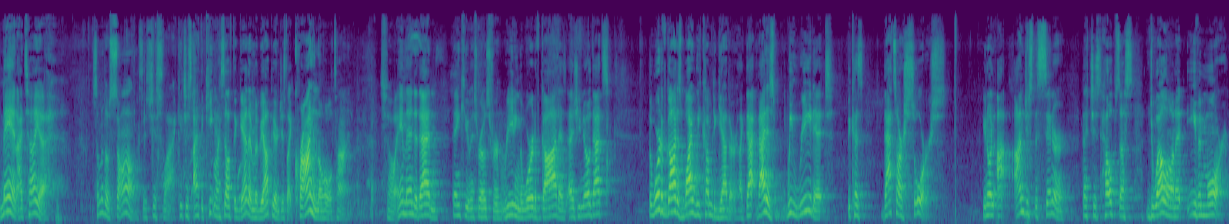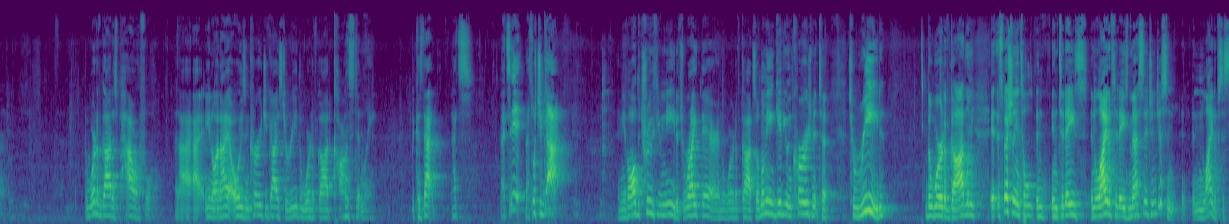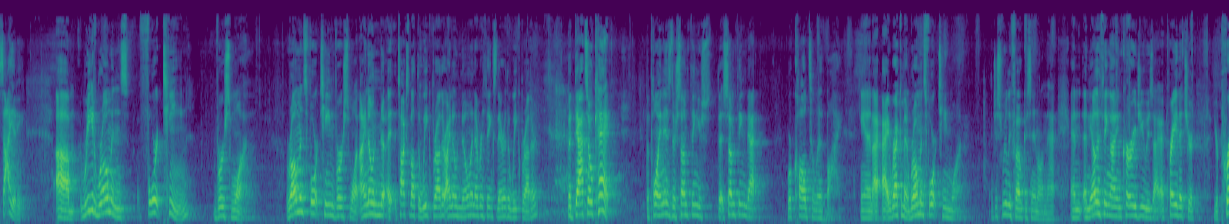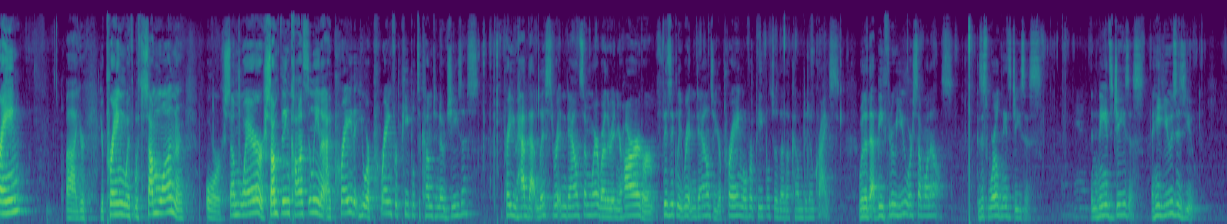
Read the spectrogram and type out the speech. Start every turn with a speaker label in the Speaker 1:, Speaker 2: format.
Speaker 1: man, I tell you, some of those songs, it's just like, it just, I have to keep myself together. I'm going to be up here and just like crying the whole time. So, amen to that. And thank you, Miss Rose, for reading the Word of God. As, as you know, that's, the Word of God is why we come together. Like that, that is, we read it because that's our source. You know, and I, I'm just the sinner that just helps us dwell on it even more. The Word of God is powerful. And I, I, you know, and I always encourage you guys to read the Word of God constantly because that, that's, that's it. That's what you got. And you have all the truth you need. It's right there in the Word of God. So let me give you encouragement to, to read the Word of God. Let me, especially in, in, in today's, in light of today's message and just in, in light of society. Um, read Romans 14, verse 1. Romans 14, verse 1. I know no, it talks about the weak brother. I know no one ever thinks they're the weak brother, but that's okay. The point is, there's something, there's something that we're called to live by. And I, I recommend Romans 14, 1. And just really focus in on that. And, and the other thing I encourage you is I, I pray that you're, you're praying. Uh, you're, you're praying with, with someone or, or somewhere or something constantly. And I pray that you are praying for people to come to know Jesus pray you have that list written down somewhere, whether in your heart or physically written down, so you're praying over people so that they'll come to know Christ, whether that be through you or someone else. Because this world needs Jesus. It needs Jesus, and He uses you.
